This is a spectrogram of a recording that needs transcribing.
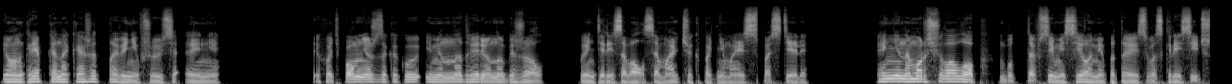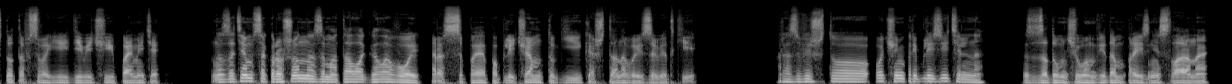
и он крепко накажет провинившуюся Энни. «Ты хоть помнишь, за какую именно дверь он убежал?» — поинтересовался мальчик, поднимаясь с постели. Энни наморщила лоб, будто всеми силами пытаясь воскресить что-то в своей девичьей памяти. Но затем сокрушенно замотала головой, рассыпая по плечам тугие каштановые завитки. «Разве что очень приблизительно», — с задумчивым видом произнесла она.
